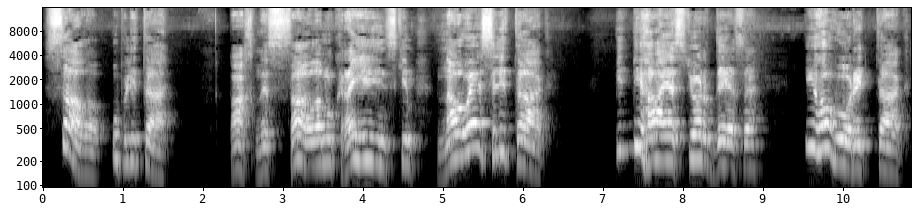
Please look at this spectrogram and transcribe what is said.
сало упліта. Пахне салом українським на увесь літак. Підбігає стюардеса і говорить так.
